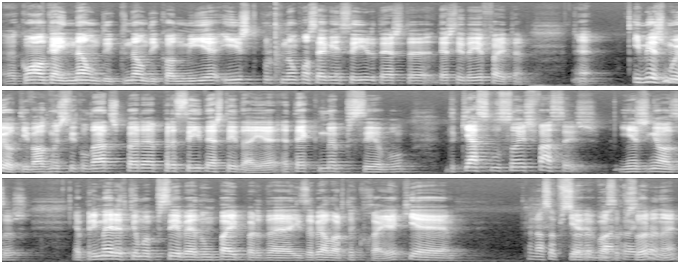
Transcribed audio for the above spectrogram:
eh, com alguém não de, que não de economia isto porque não conseguem sair desta, desta ideia feita. Eh, E mesmo eu tive algumas dificuldades para, para sair desta ideia, até que me apercebo de que há soluções fáceis e engenhosas. A primeira de que eu me apercebo é de um paper da Isabel Horta Correia, que é A nossa que é professora. a vossa professora, não é?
